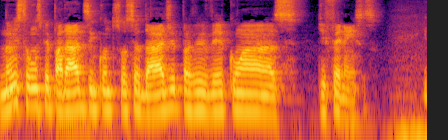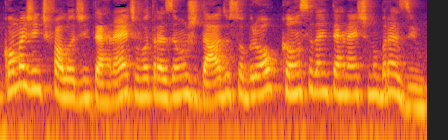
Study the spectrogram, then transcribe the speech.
não estamos preparados enquanto sociedade para viver com as diferenças. E como a gente falou de internet, eu vou trazer uns dados sobre o alcance da internet no Brasil.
